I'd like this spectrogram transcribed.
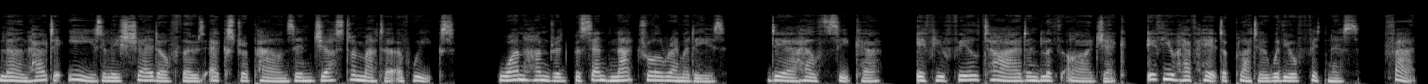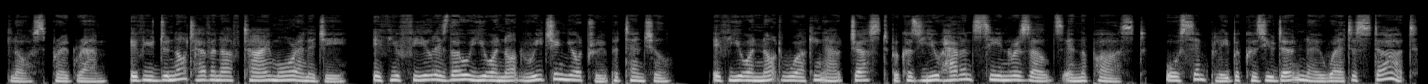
Learn how to easily shed off those extra pounds in just a matter of weeks. 100% natural remedies. Dear health seeker, if you feel tired and lethargic, if you have hit a plateau with your fitness, fat loss program, if you do not have enough time or energy, if you feel as though you are not reaching your true potential, if you are not working out just because you haven't seen results in the past, or simply because you don't know where to start,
